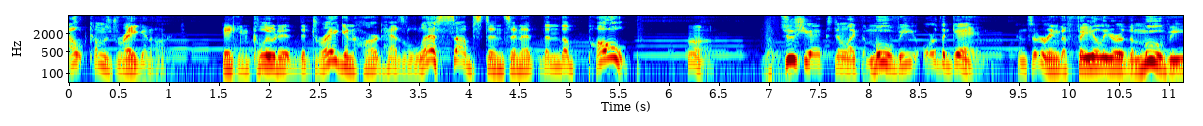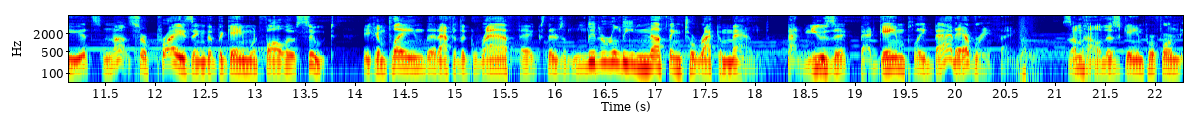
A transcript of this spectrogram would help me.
out comes Dragonheart. He concluded that Dragonheart has less substance in it than the Pope. Huh. Sushi X didn't like the movie or the game. Considering the failure of the movie, it's not surprising that the game would follow suit. He complained that after the graphics, there's literally nothing to recommend. Bad music, bad gameplay, bad everything. Somehow, this game performed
